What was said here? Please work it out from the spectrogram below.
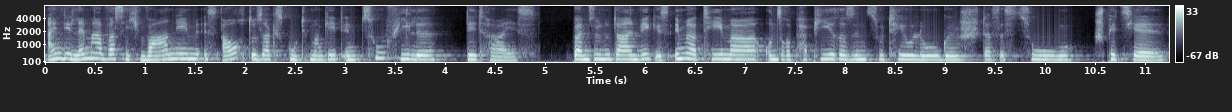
Ein Dilemma, was ich wahrnehme, ist auch, du sagst gut, man geht in zu viele Details beim synodalen Weg ist immer Thema, unsere Papiere sind zu theologisch, das ist zu speziell.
